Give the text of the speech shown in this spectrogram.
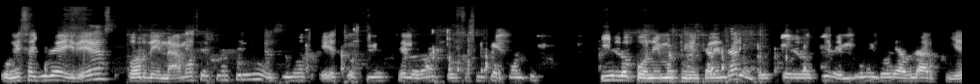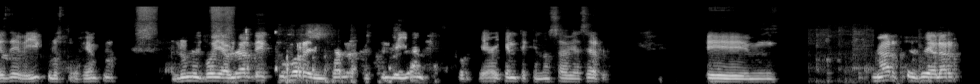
Con esa lluvia de ideas, ordenamos el contenido, decimos esto sí es relevante, esto es importante, y lo ponemos en el calendario. Entonces, el lunes voy a hablar, si es de vehículos, por ejemplo, el lunes voy a hablar de cómo revisar la gestión de llantas, porque hay gente que no sabe hacerlo. Eh, martes voy a hablar,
